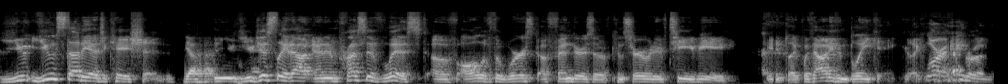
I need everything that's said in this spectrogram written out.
you you study education. Yeah. You, you just laid out an impressive list of all of the worst offenders of conservative TV like without even blinking. You're like Laura Ingraham,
